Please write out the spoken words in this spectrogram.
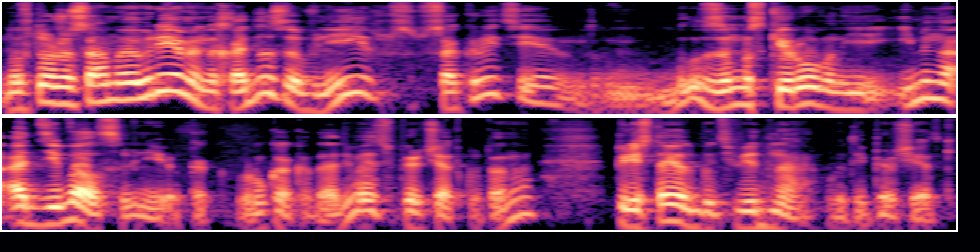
но в то же самое время находился в ней в сокрытии, был замаскирован ей, именно одевался в нее. Как рука, когда одевается в перчатку, то она перестает быть видна в этой перчатке.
